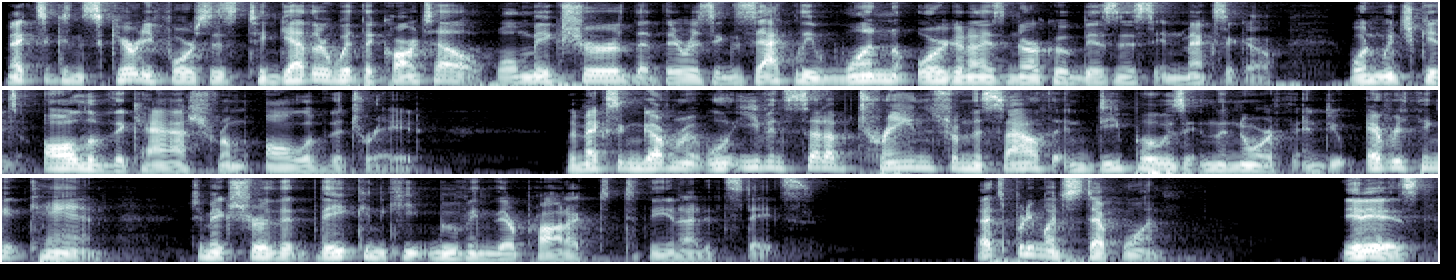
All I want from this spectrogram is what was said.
Mexican security forces, together with the cartel, will make sure that there is exactly one organized narco business in Mexico, one which gets all of the cash from all of the trade. The Mexican government will even set up trains from the south and depots in the north and do everything it can to make sure that they can keep moving their product to the United States. That's pretty much step one. It is,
